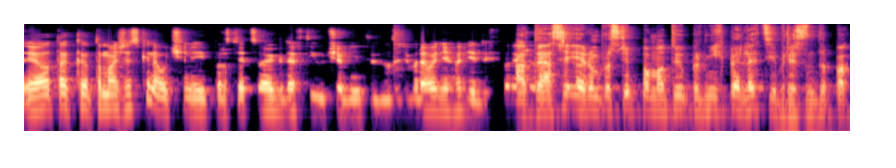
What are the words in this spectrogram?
Jo, tak to máš hezky naučený, prostě co je kde v té učebnici, to se ti bude hodně hodit. Když A to já si jenom prostě pamatuju prvních pět lekcí, protože jsem to pak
